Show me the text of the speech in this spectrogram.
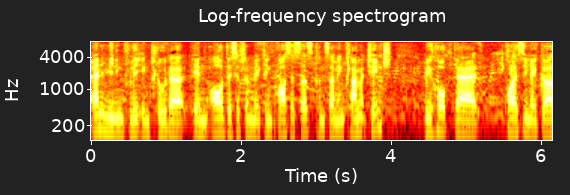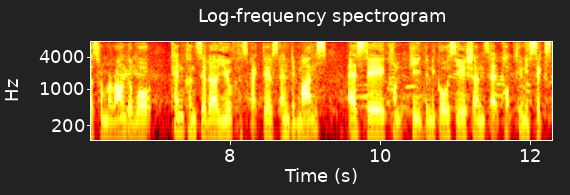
and meaningfully included in all decision-making processes concerning climate change. We hope that policymakers from around the world can consider youth perspectives and demands as they complete the negotiations at COP26,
